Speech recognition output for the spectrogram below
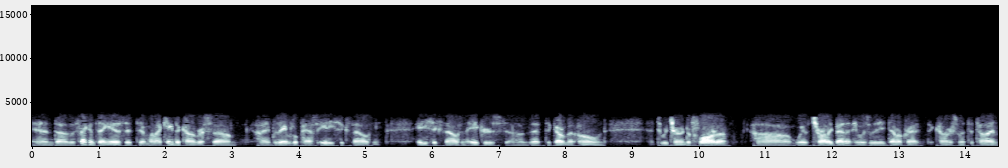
And uh, the second thing is that uh, when I came to Congress, um, I was able to pass 86,000 86,000 acres uh, that the government owned to return to Florida uh, with Charlie Bennett, who was the Democrat congressman at the time,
